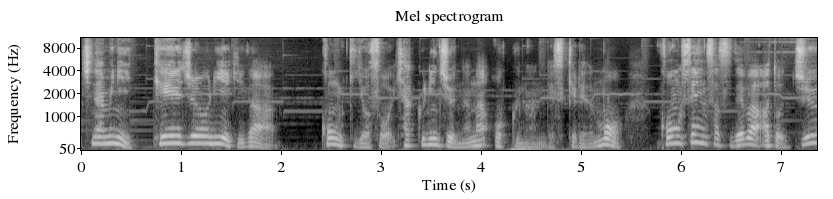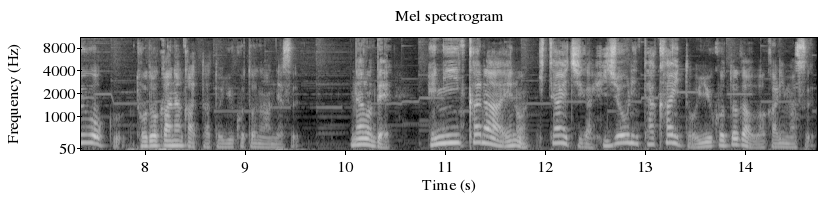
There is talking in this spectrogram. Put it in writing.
ちなみに、経常利益が今期予想127億なんですけれども、コンセンサスではあと10億届かなかったということなんです。なので、エニーカラーへの期待値が非常に高いということがわかります。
